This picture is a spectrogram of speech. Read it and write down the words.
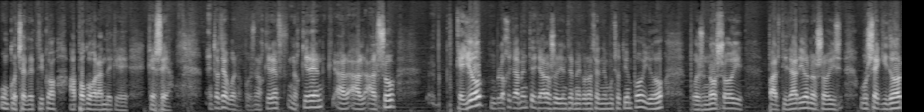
un coche eléctrico a poco grande que, sea. Entonces, bueno, pues nos quieren, nos quieren al, sur que yo, lógicamente, ya los oyentes me conocen de mucho tiempo, yo pues no soy partidario, no soy un seguidor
